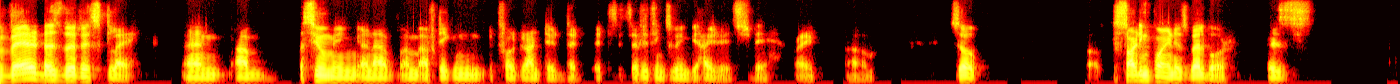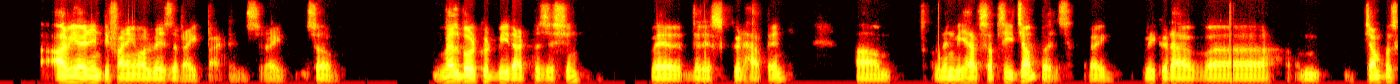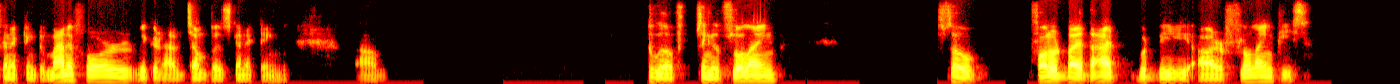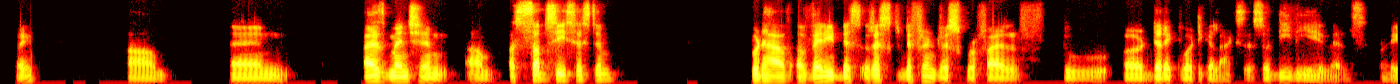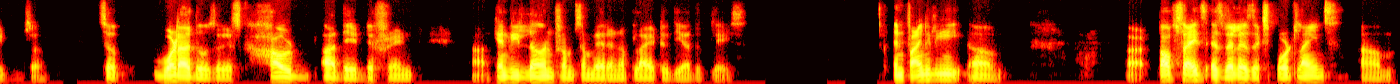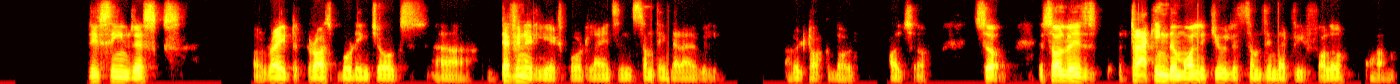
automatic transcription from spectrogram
where does the risk lie? And I'm assuming, and I've i have taken it for granted that it's, it's everything's going behind it today, right? Um, So starting point is wellbore is are we identifying always the right patterns, right? So wellbore could be that position where the risk could happen. Um, then we have subsea jumpers, right? We could have uh, jumpers connecting to manifold. We could have jumpers connecting um, to a single flow line. So followed by that would be our flow line piece, right? Um, and as mentioned, um, a subsea system would have a very risk, different risk profile to a direct vertical axis, so DVA wells, right? So, so what are those risks? How are they different? Uh, can we learn from somewhere and apply to the other place? And finally, um, uh, top sides as well as export lines. Um, we've seen risks right across boarding chokes, uh, definitely export lines, and something that I will I will talk about also. So it's always tracking the molecule is something that we follow. Um,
